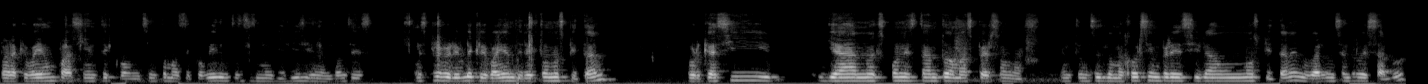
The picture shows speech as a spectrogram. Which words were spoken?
para que vaya un paciente con síntomas de COVID, entonces es muy difícil. Entonces, es preferible que vayan directo a un hospital, porque así ya no expones tanto a más personas. Entonces lo mejor siempre es ir a un hospital en lugar de un centro de salud,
